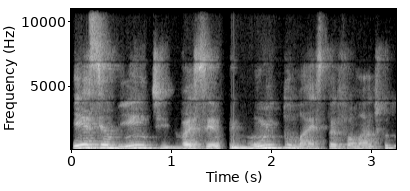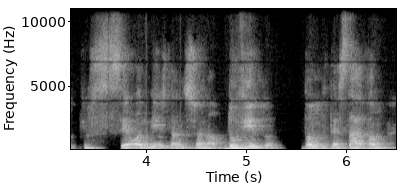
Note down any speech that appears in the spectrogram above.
esse ambiente vai ser muito mais performático do que o seu ambiente tradicional. Duvido. Vamos testar? Vamos.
